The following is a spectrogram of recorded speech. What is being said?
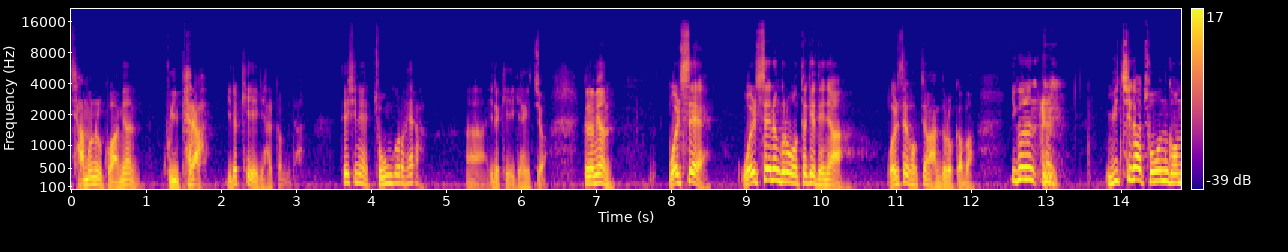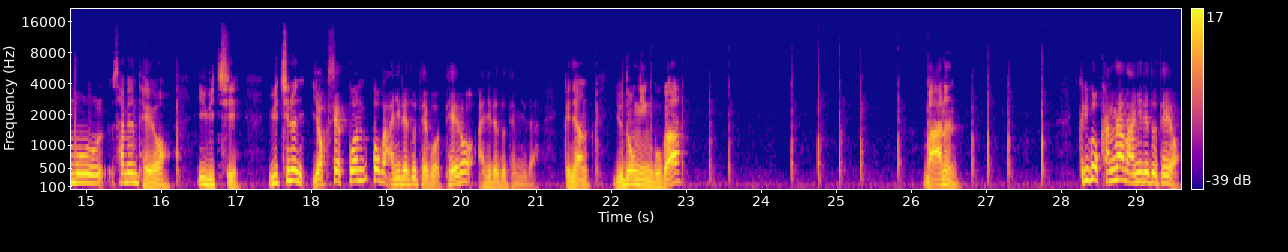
자문을 구하면 구입해라. 이렇게 얘기할 겁니다. 대신에 좋은 거로 해라. 아, 이렇게 얘기하겠죠. 그러면 월세. 월세는 그럼 어떻게 되냐? 월세 걱정 안 들을까 봐. 이거는 위치가 좋은 건물 사면 돼요. 이 위치. 위치는 역세권 꼭 아니래도 되고 대로 아니래도 됩니다. 그냥 유동인구가 많은 그리고 강남 아니래도 돼요.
